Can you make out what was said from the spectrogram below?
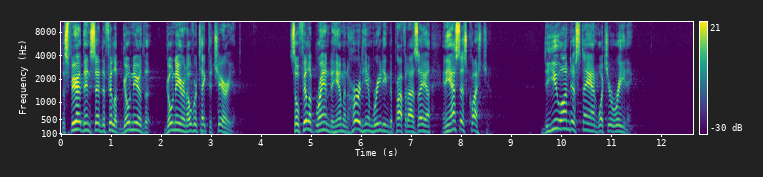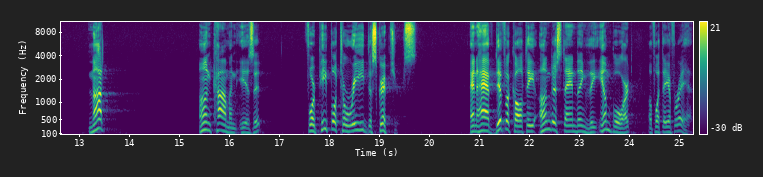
The Spirit then said to Philip, Go near, the, go near and overtake the chariot. So Philip ran to him and heard him reading the prophet Isaiah, and he asked this question do you understand what you're reading? Not uncommon is it for people to read the scriptures and have difficulty understanding the import of what they have read.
